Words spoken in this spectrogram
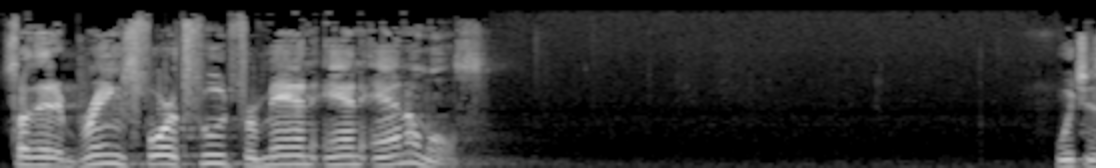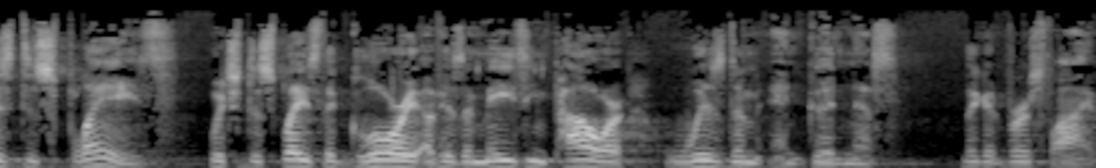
so that it brings forth food for man and animals. which is displays, which displays the glory of his amazing power, wisdom, and goodness. Look at verse 5.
